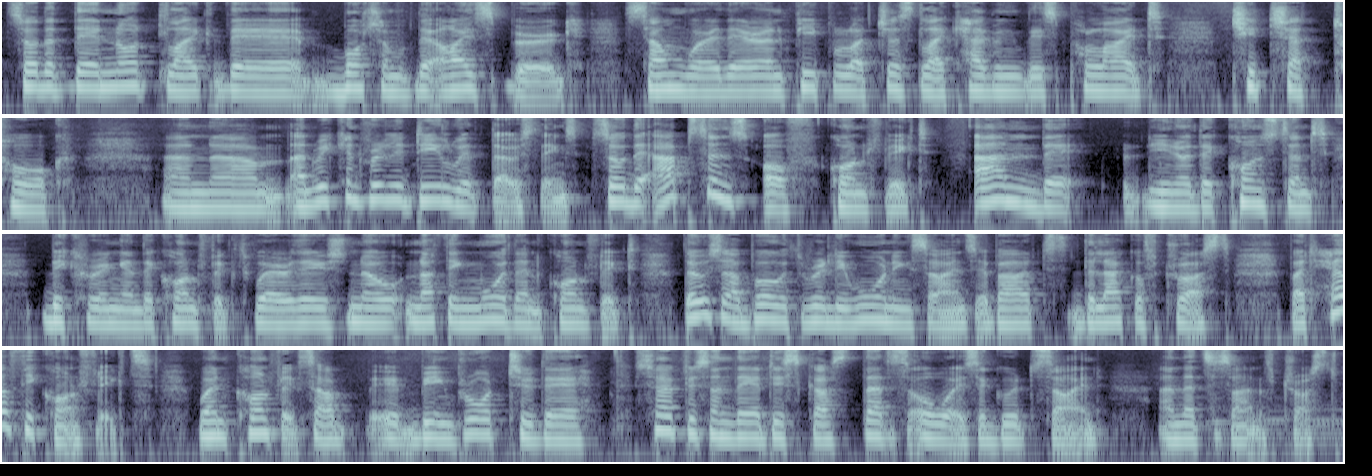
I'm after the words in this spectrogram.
so that they're not like the bottom of the iceberg somewhere there and people are just like having this polite chit chat talk and um, and we can really deal with those things. So the absence of conflict and the you know the constant bickering and the conflict where there's no nothing more than conflict those are both really warning signs about the lack of trust. But healthy conflicts when conflicts are uh, being brought to the surface and they're discussed that's always a good sign. And that's a sign of trust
